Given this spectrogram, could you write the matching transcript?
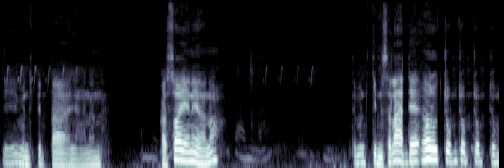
เอ๊ะมันเป็นปลาอย่างนั้นปลาสร้อยเนี่ยเนาะแต่มันกินสลัดได้เออจมจมจมจม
